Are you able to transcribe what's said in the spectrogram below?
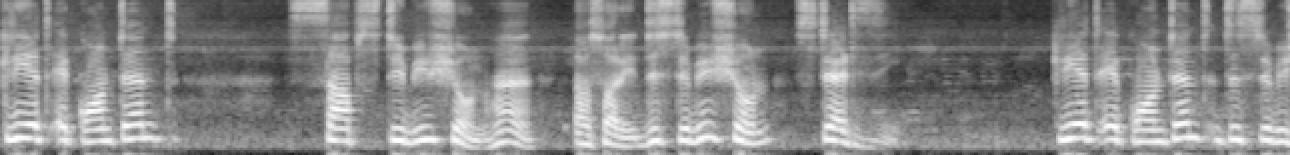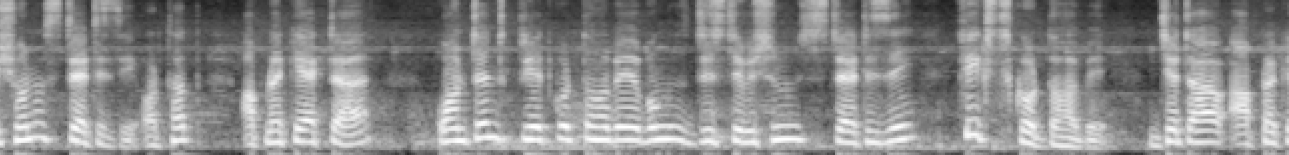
ক্রিয়েট এ কন্টেন্ট সাবস্টিবিউশন হ্যাঁ? Sorry distribution strategy create a content distribution strategy অর্থাৎ আপনাকে একটা কন্টেন্ট ক্রিয়েট করতে হবে এবং ডিস্ট্রিবিউশন স্ট্র্যাটেজি ফিক্সড করতে হবে। যেটা আপনাকে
